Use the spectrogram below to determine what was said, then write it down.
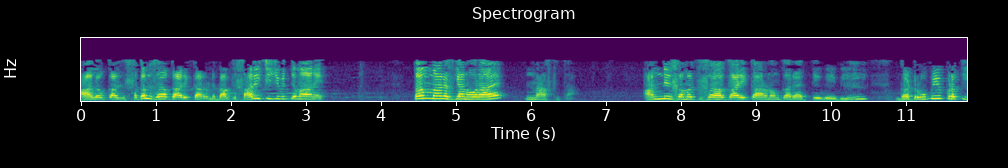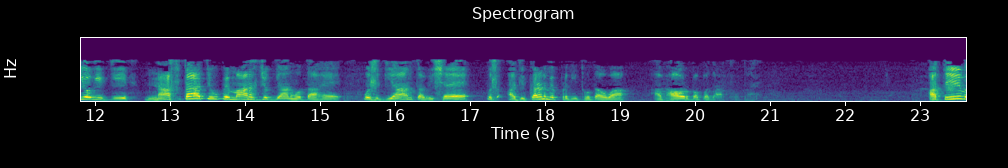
आलोक सकल सहकारी कारण है, बाकी सारी चीज़ें विद्यमान है। तब मानस ज्ञान हो रहा है नास्तिता अन्य समस्त सहकारी कारणों का रहते हुए भी घटरूपी प्रतियोगी की नास्ता जो मानस जो ज्ञान होता है, उस ज्ञान का विषय उस अधिकरण में प्रतीत होता हुआ अभाव पदार्थ अतएव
